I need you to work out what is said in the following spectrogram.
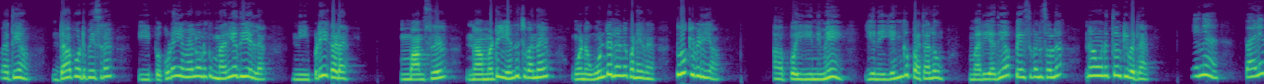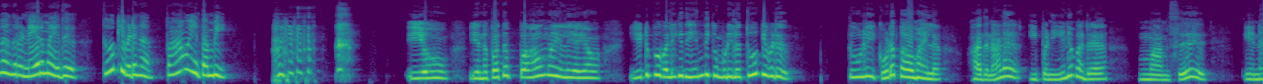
பாத்தியா டா போட்டு பேசுறேன். இப்ப கூட என் மேல உனக்கு மரியாதையே இல்ல. நீ இப்படியே கடை. மாம்சு நான் மட்டும் எந்திரிச்சு வந்தேன். உன்னை உண்டல் என்ன பண்ணிடுவேன்? தூக்கி விடியா. அப்போ இனிமே என்னை எங்க பார்த்தாலும் மரியாதையா பேசுவேன்னு சொல்லு. நான் உன்னை தூக்கி விடுறேன். ஏங்க பழி வாங்குற நேரமா இது? தூக்கி விடுங்க பாவம் என் தம்பி. ஐயோ என்னை பார்த்தா பாவமா இல்லையா இடுப்பு வலிக்குது எந்திக்க முடியல தூக்கி விடு. துளி கூட பாவமா இல்ல. அதனால இப்ப நீ என்ன பண்ற? மாம்சு என்ன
